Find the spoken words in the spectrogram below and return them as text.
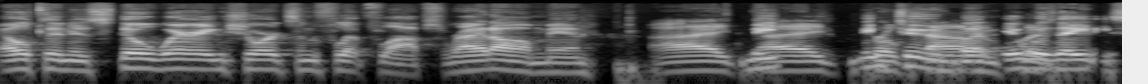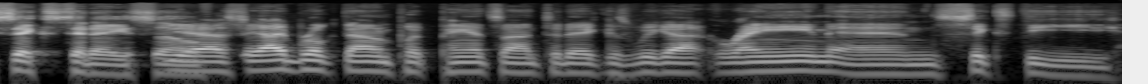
Elton is still wearing shorts and flip flops. Right on, man. I Me- I Me broke too, down but it was 86 today. So yeah. See, I broke down and put pants on today because we got rain and sixty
